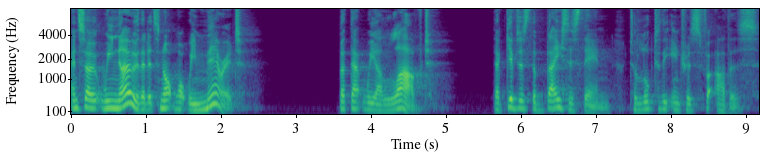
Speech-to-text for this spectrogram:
And so we know that it's not what we merit, but that we are loved. That gives us the basis then to look to the interests for others.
